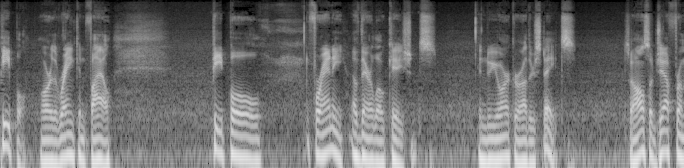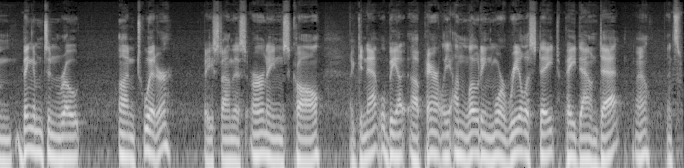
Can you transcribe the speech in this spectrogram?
people or the rank and file people for any of their locations in New York or other states. So, also, Jeff from Binghamton wrote on Twitter, based on this earnings call, Gannett will be uh, apparently unloading more real estate to pay down debt. Well, it's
